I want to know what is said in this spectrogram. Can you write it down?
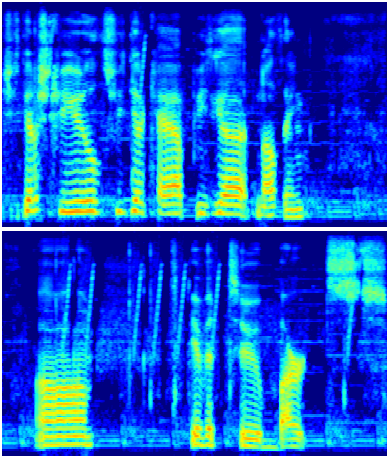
She's got a shield, she's got a cap, he's got nothing. Um, give it to Bartz.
